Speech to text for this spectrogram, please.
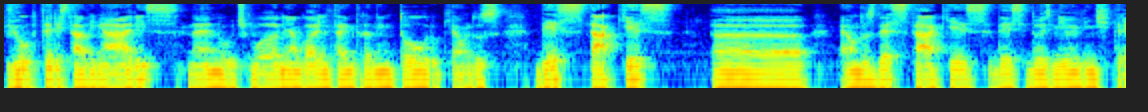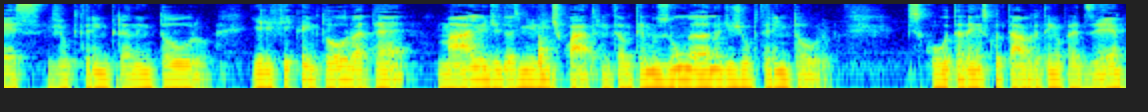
Júpiter estava em Ares né, no último ano e agora ele está entrando em Touro, que é um dos destaques. Uh, é um dos destaques desse 2023, Júpiter entrando em Touro. E ele fica em Touro até maio de 2024. Então temos um ano de Júpiter em Touro. Escuta, vem escutar o que eu tenho para dizer.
